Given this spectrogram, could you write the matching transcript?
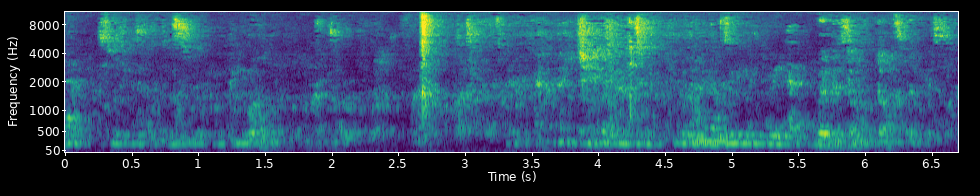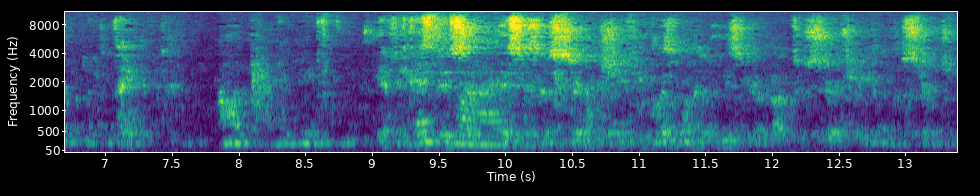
Yeah, because this, this is a search. If you click one of these, you're about to search, you're going to search.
